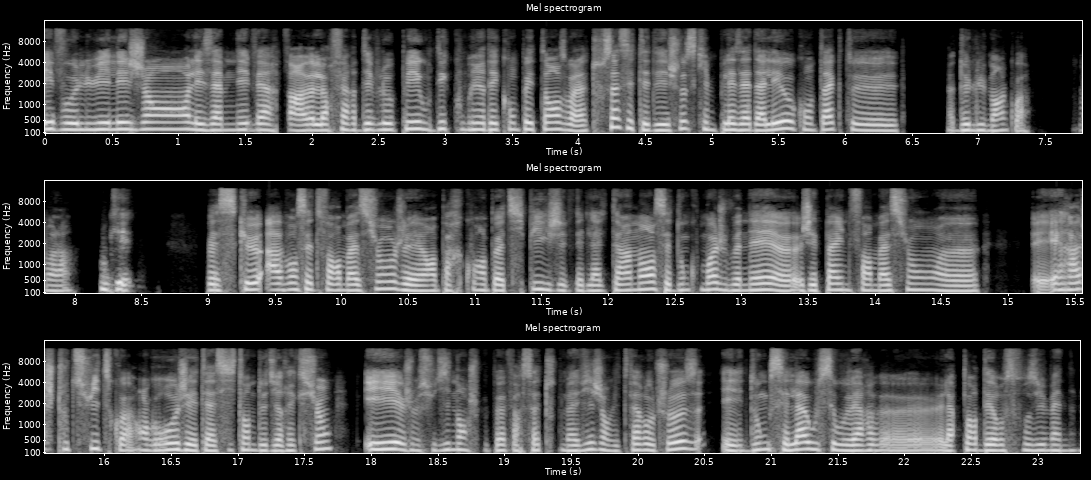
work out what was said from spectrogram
évoluer les gens, les amener vers, enfin, leur faire développer ou découvrir des compétences. Voilà, tout ça, c'était des choses qui me plaisaient d'aller au contact de l'humain, quoi. Voilà. Ok parce que avant cette formation, j'ai un parcours un peu atypique, j'ai fait de l'alternance et donc moi je venais, euh, j'ai pas une formation euh, RH tout de suite quoi. En gros, j'ai été assistante de direction et je me suis dit non, je peux pas faire ça toute ma vie, j'ai envie de faire autre chose et donc c'est là où s'est ouvert euh, la porte des ressources humaines.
